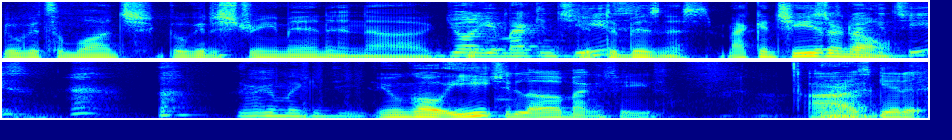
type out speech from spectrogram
Go get some lunch. Go get a stream in and uh, Do you want to get mac and cheese? get to business. Mac and cheese Get or us no? Mac and cheese? We're gonna and cheese. You can go eat. She love mac and cheese. All All right, let's get it.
